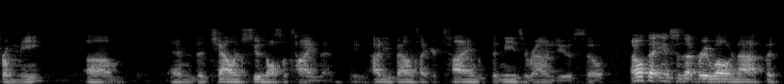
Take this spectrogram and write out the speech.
from me. Um, and the challenge too is also time. Then, how do you balance out your time with the needs around you? So I don't know if that answers that very well or not, but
